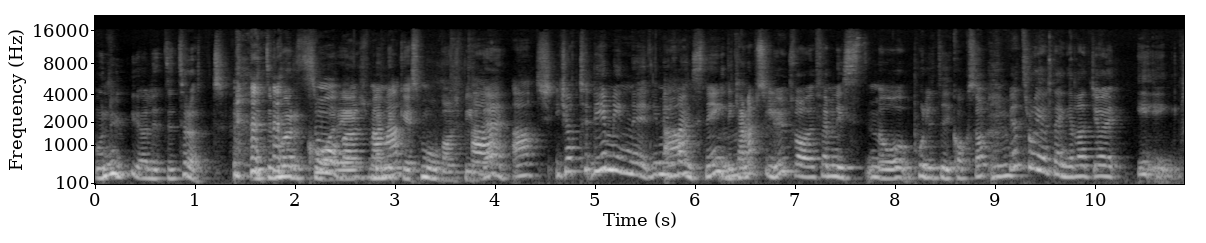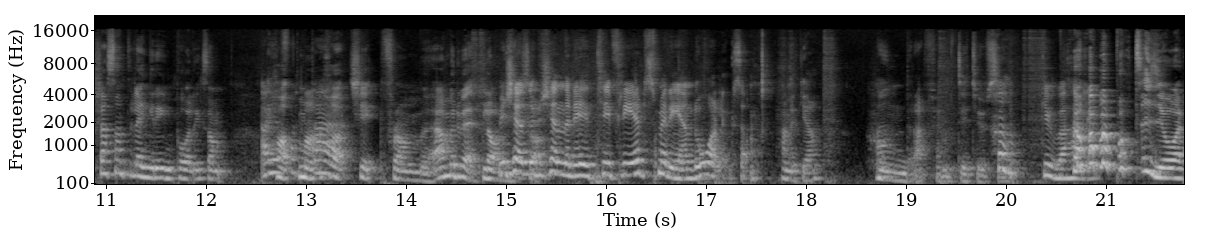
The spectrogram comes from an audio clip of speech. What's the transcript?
Och nu är jag lite trött, lite mörkhårig med mycket småbarnsbilder. Ah, ah. Jag, det är min, det är min Ah. chansning. Det kan absolut vara feminism och politik också. Mm. Men jag tror helt enkelt att jag klassar inte längre in på liksom Ja, hot, ma- fattar. hot chick from, ja men du vet, blond. Men känner så. du känner dig tillfreds med det ändå liksom? Annika? 150 000. Gud vad härligt. Tio år.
